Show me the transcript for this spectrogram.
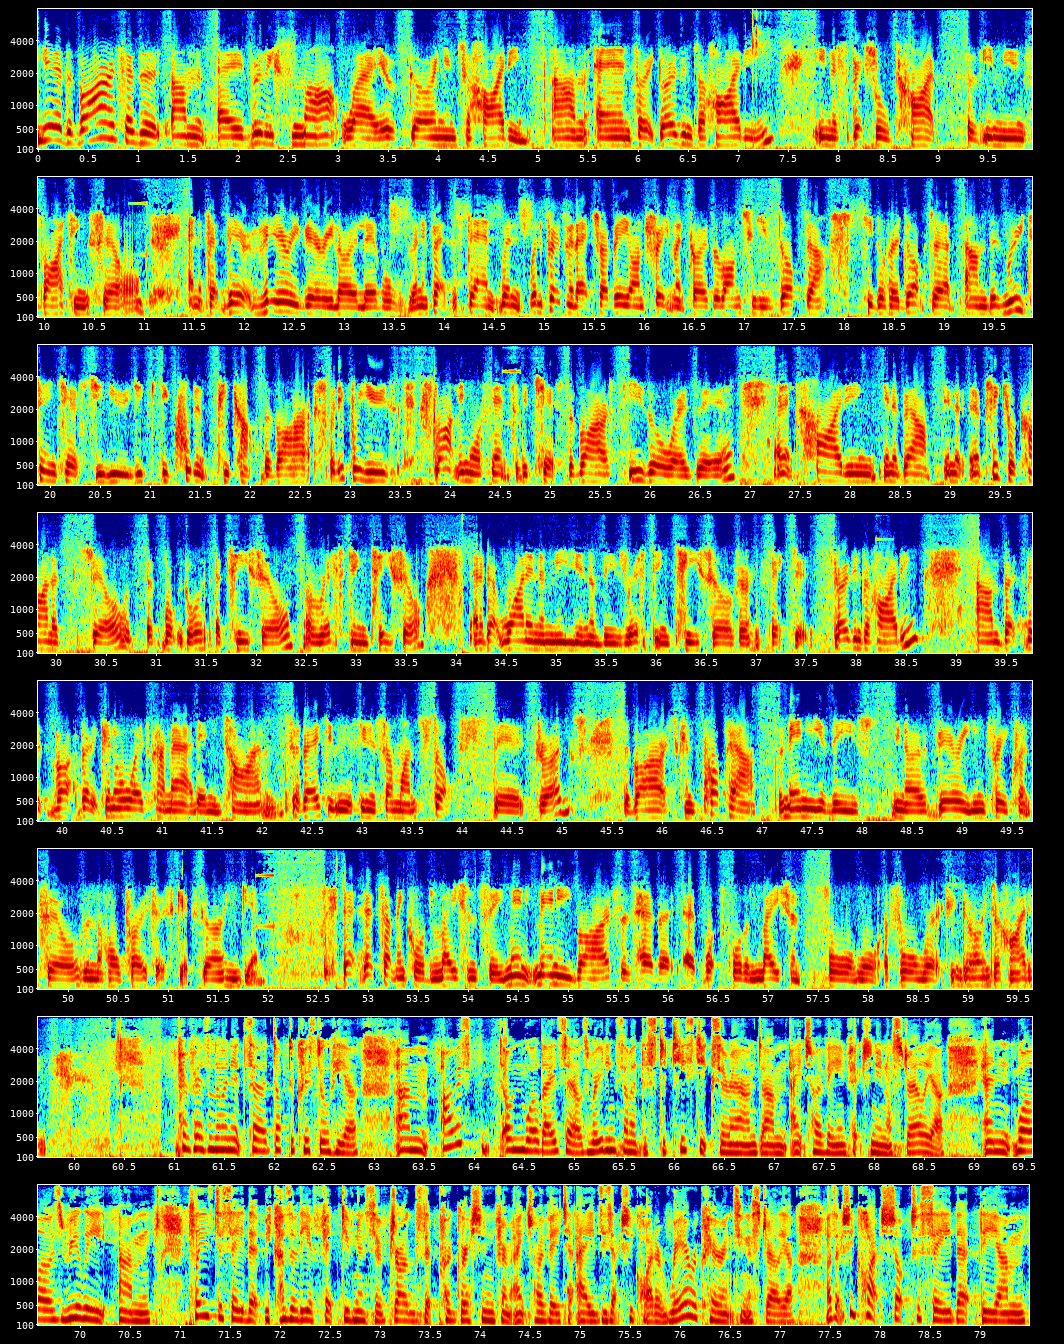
Yeah, the virus has a, um, a really smart way of going into hiding. Um, and so it goes into hiding in a special type of immune fighting cell. And it's at very, very, very low levels. And in fact, the stand, when, when a person with HIV on treatment goes along to his doctor, his or her doctor, um, the routine tests you use, you, you couldn't pick up the virus. But if we use slightly more sensitive tests, the virus is always there. And it's hiding in about, in a, in a particular kind of cell, what we call a T cell, a resting T cell, and about one in a million of these resting T cells are infected. It goes into hiding, um, but, but, but it can always come out at any time. So basically, as soon as someone stops their drugs, the virus can pop out from any of these, you know, very infrequent cells, and the whole process gets going again. That, that's something called latency. Many, many viruses have a, a, what's called a latent form or a form where it can go into hiding. Professor Lewin, it's uh, Dr. Crystal here. Um, I was on World AIDS Day. I was reading some of the statistics around um, HIV infection in Australia, and while I was really um, pleased to see that because of the effectiveness of drugs, that progression from HIV to AIDS is actually quite a rare occurrence in Australia. I was actually quite shocked to see that the um,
